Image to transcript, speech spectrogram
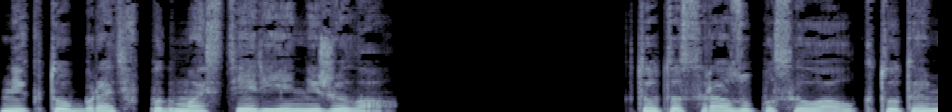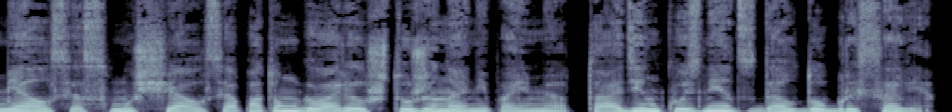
никто брать в подмастерье не желал. Кто-то сразу посылал, кто-то мялся, смущался, а потом говорил, что жена не поймет, а один кузнец дал добрый совет.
